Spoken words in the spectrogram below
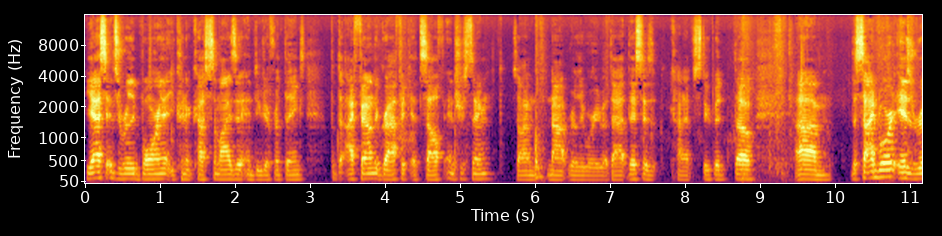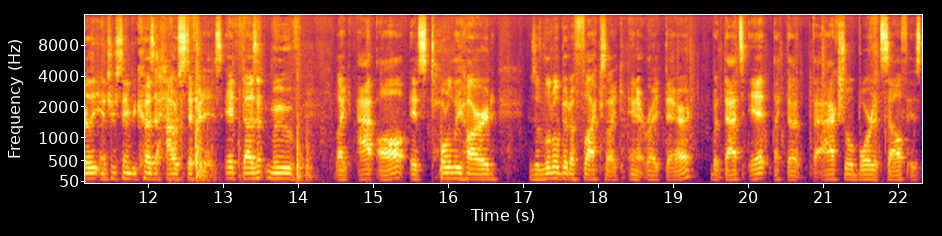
Yes, it's really boring that you couldn't customize it and do different things, but the, I found the graphic itself interesting, so I'm not really worried about that. This is kind of stupid, though. Um, the sideboard is really interesting because of how stiff it is. It doesn't move like at all. It's totally hard. There's a little bit of flex like in it right there but that's it. Like the, the actual board itself is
